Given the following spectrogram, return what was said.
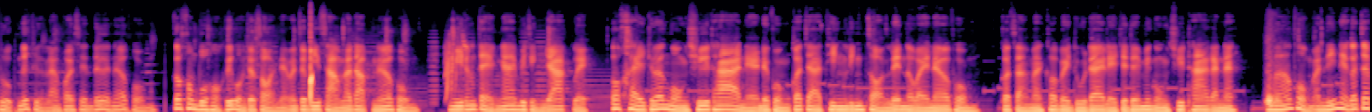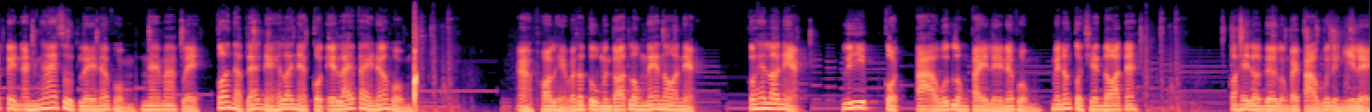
ถูกนึกถึงร้าน Point Sender นะผม ก็คอมโบหอกที่ผมจะสอนเนี่ยมันจะมี 3 ระดับเนะผม มีตั้งแต่ง่ายไปถึงยากเลย ก็ใครที่ว่างงชื่อท่าเนี่ยเดี๋ยวผมก็จะทิ้งลิงก์สอนเล่นเอาไว้เนะผม ก็สามารถเข้าไปดูได้เลยจะได้ไม่งงชื่อท่ากันนะมาผมอันนี้เนี่ยก็จะเป็นอันง่ายสุดเลยนะผมง่ายมากเลยก็อันดับแรกเนี่ยให้เราเนี่ยกด N ไลท์ไปนะผม อะพอเราเห็นว่าศัตรูมันดอทลงแน่นอนเนี่ย ก็ให้เราเนี่ยรีบกดปาวุธลงไปเลยนะผม ไม่ต้องกดเช็ดดอทนะ ก็ให้เราเดินลงไปปาวุธอย่างนี้เลย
